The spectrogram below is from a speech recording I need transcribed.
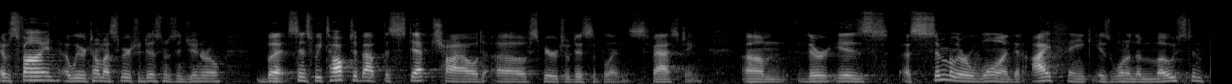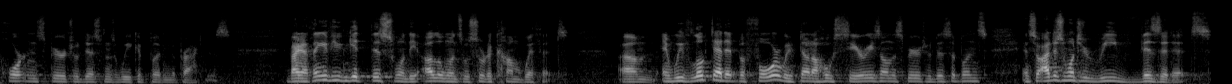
It was fine. Uh, we were talking about spiritual disciplines in general. But since we talked about the stepchild of spiritual disciplines, fasting, um, there is a similar one that I think is one of the most important spiritual disciplines we could put into practice. In fact, I think if you can get this one, the other ones will sort of come with it. Um, and we've looked at it before. We've done a whole series on the spiritual disciplines. And so I just want to revisit it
